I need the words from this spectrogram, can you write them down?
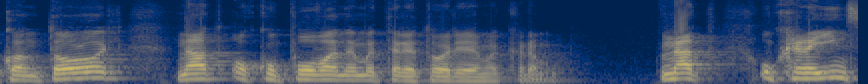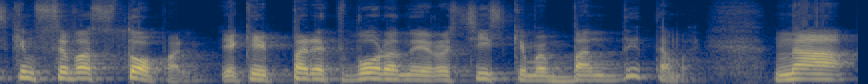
контроль над окупованими територіями Криму. Над українським Севастополем, який перетворений російськими бандитами на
